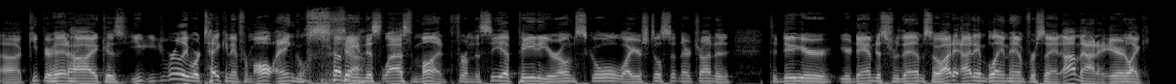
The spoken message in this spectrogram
uh, keep your head high because you, you, really were taking it from all angles. I yeah. mean, this last month, from the CFP to your own school, while you're still sitting there trying to to do your your damnedest for them. So I, I didn't blame him for saying I'm out of here. Like.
